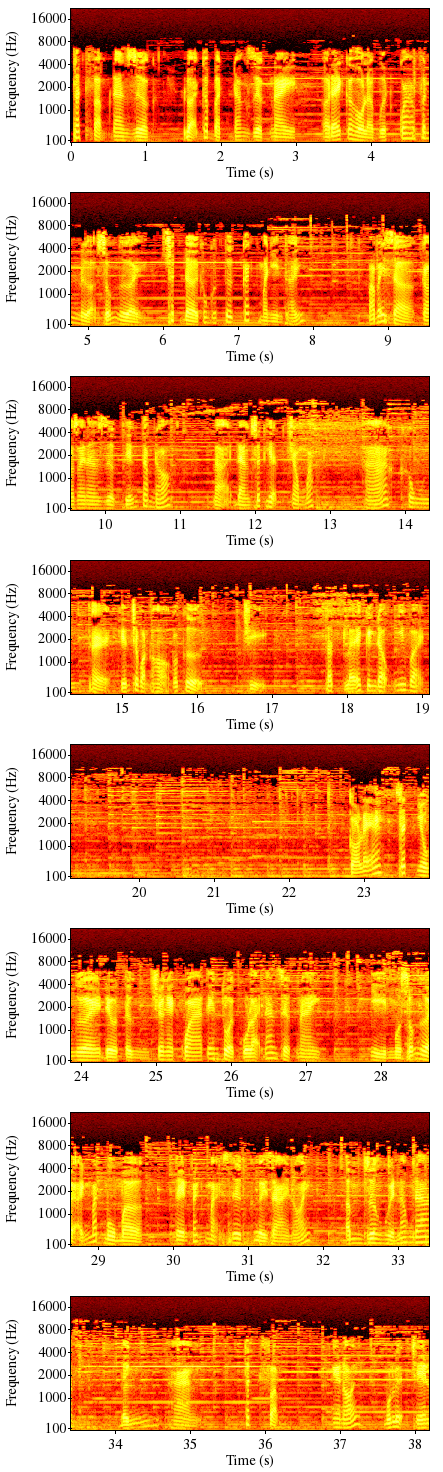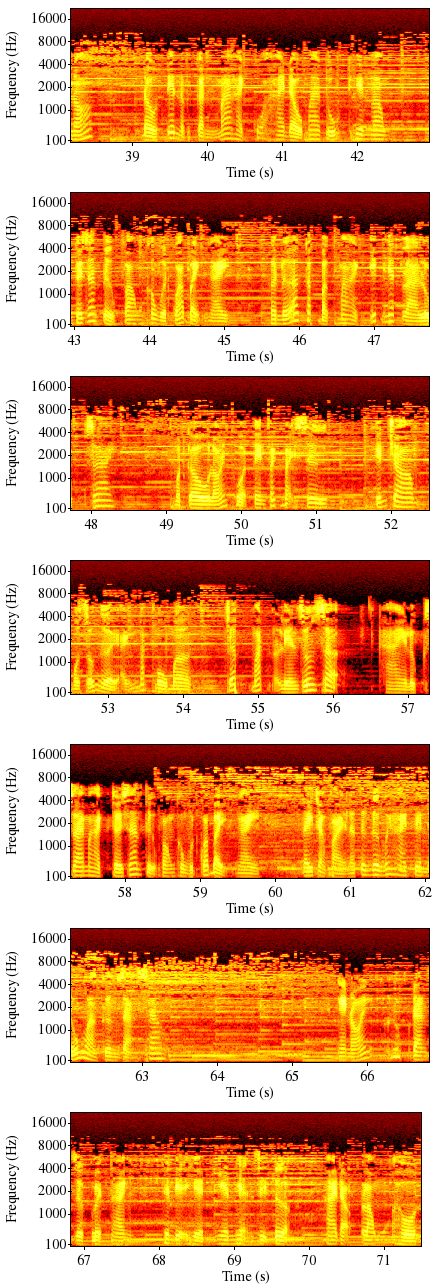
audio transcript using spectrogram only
Thất phẩm đan dược, loại cấp bậc đan dược này ở đây cơ hồ là vượt qua phân nửa số người suốt đời không có tư cách mà nhìn thấy. Mà bây giờ cao giai đan dược tiếng tăm đó lại đang xuất hiện trong mắt, há không thể khiến cho bọn họ có cử chỉ thất lễ kinh động như vậy. Có lẽ rất nhiều người đều từng chưa nghe qua tên tuổi của loại đan dược này. Nhìn một số người ánh mắt mù mờ, tên phách mại sư cười dài nói, âm dương huyền long đan, đứng hàng thất phẩm. Nghe nói, muốn luyện chế nó, đầu tiên là phải cần ma hạch của hai đầu ma thú thiên long. Thời gian tử vong không vượt quá 7 ngày, hơn nữa cấp bậc ma hạch ít nhất là lục giai. Một câu nói của tên phách mại sư khiến cho một số người ánh mắt mù mờ, chớp mắt liền run sợ. Hai lục giai ma hạch thời gian tử vong không vượt qua 7 ngày, đây chẳng phải là tương đương với hai tên đấu hoàng cường giả sao? Nghe nói, lúc đan dược luyện thành, thiên địa hiển nhiên hiện dị tượng, hai đạo long hồn,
